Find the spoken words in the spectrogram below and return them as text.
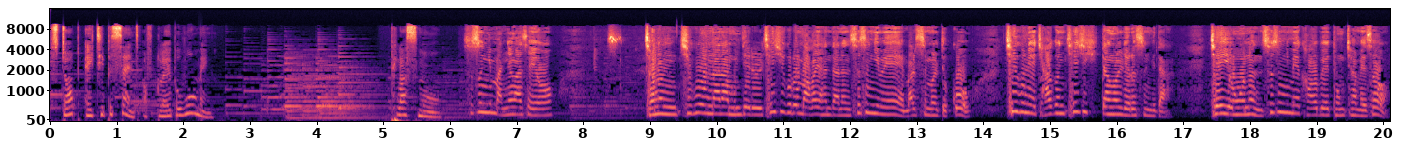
Stop 80% of global warming. Plus. 스승님 안녕하세요. 저는 지구온난화 문제를 채식으로 막아야 한다는 스승님의 말씀을 듣고 최근에 작은 채식 식당을 열었습니다. 제 영혼은 스승님의 가업에 동참해서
